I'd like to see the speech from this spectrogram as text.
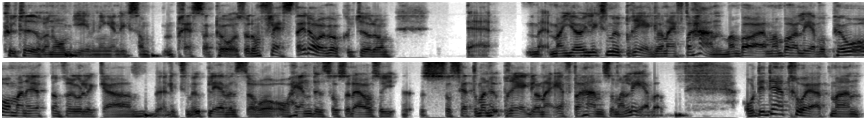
kulturen och omgivningen liksom pressar på oss. Och de flesta idag i vår kultur de, eh, man gör liksom upp reglerna efterhand. Man bara, man bara lever på och man är öppen för olika liksom, upplevelser och, och händelser och så där. Och så, så sätter man upp reglerna efterhand som man lever. Och det där tror jag att man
